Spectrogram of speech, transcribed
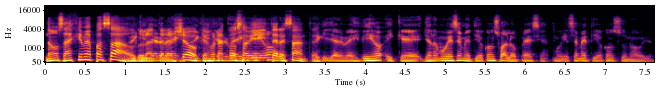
No, ¿sabes qué me ha pasado Ricky durante el Gervais- show? Ricky que es una Gervais cosa bien dijo- interesante. Ricky Gervais dijo y que yo no me hubiese metido con su alopecia, me hubiese metido con su novio.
